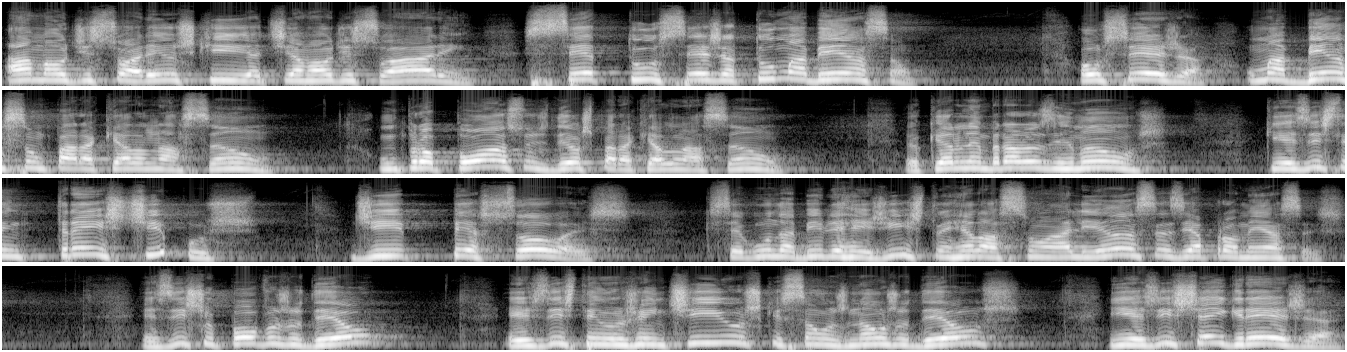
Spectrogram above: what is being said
amaldiçoarei os que te amaldiçoarem, se tu, seja tu uma bênção. Ou seja, uma bênção para aquela nação, um propósito de Deus para aquela nação. Eu quero lembrar aos irmãos que existem três tipos de pessoas que, segundo a Bíblia registra, em relação a alianças e a promessas. Existe o povo judeu, existem os gentios, que são os não-judeus, e existe a igreja,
